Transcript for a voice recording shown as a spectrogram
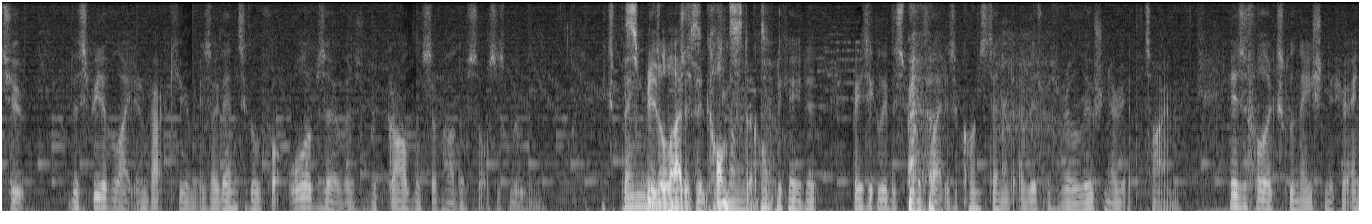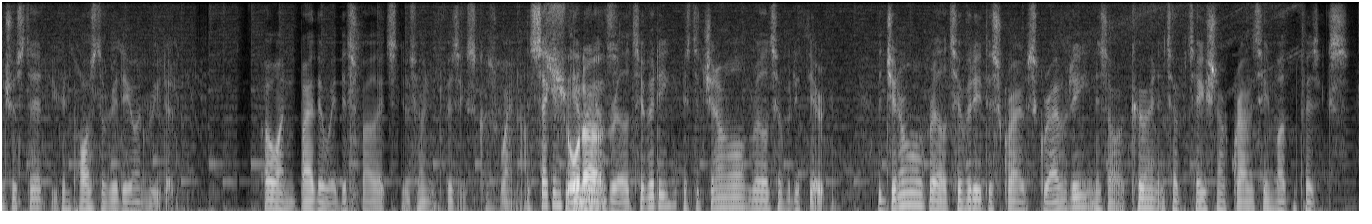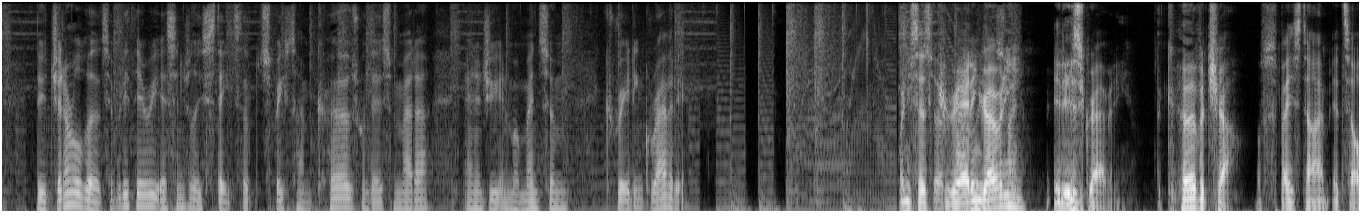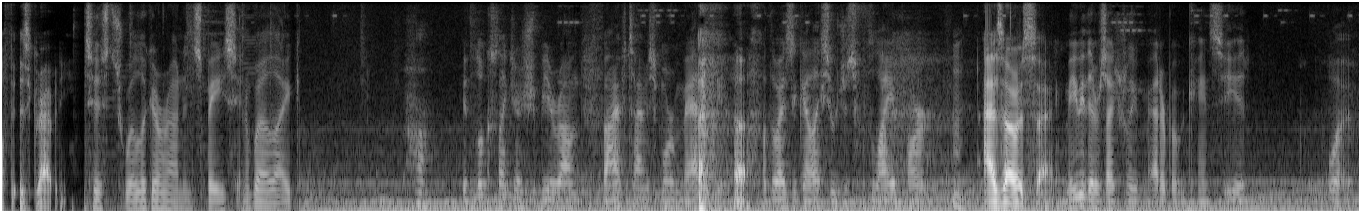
2. The speed of light in vacuum is identical for all observers regardless of how the source is moving. Explaining speed of light is constant. complicated. Basically, the speed of light is a constant, and this was revolutionary at the time. Here's a full explanation. If you're interested, you can pause the video and read it. Oh, and by the way, this violates Newtonian physics, because why not? The second Sure theory does. of relativity is the general relativity theory. The general relativity describes gravity and is our current interpretation of gravity in modern physics. The general relativity theory essentially states that spacetime curves when there's matter, energy, and momentum, creating gravity. When he says So creating apparently gravity, it is gravity. The curvature of space time itself is gravity. Scientists were looking around in space and were like, huh, it looks like there should be around five times more matter here. Otherwise, the galaxy would just fly apart. Hmm. As I was saying. Maybe there's actually matter, but we can't see it. What?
